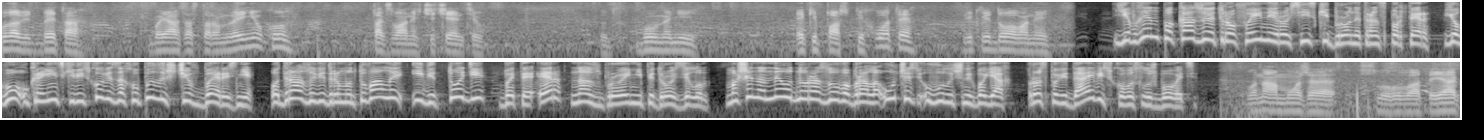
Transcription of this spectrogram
була відбита в боях за Старомлинівку, так званих чеченців. Тут був на ній екіпаж піхоти ліквідований. Євген показує трофейний російський бронетранспортер. Його українські військові захопили ще в березні. Одразу відремонтували і відтоді БТР на озброєнні підрозділом. Машина неодноразово брала участь у вуличних боях, розповідає військовослужбовець. Вона може слугувати як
